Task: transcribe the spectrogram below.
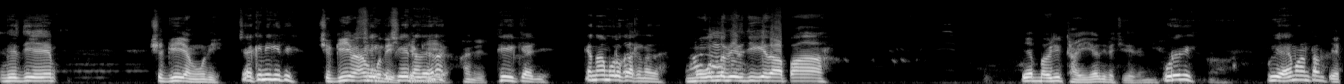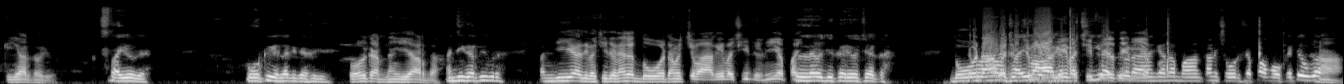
ਵੀਰ ਜੀ ਇਹ ਛਿੱਗੀ ਆ ਮੂੰਹ ਦੀ। ਚੈੱਕ ਨਹੀਂ ਕੀਤੀ? ਛਿੱਗੀ ਆ ਮੂੰਹ ਦੀ ਛੇ ਦੰਦ ਹੈ ਨਾ? ਹਾਂਜੀ। ਠੀਕ ਹੈ ਜੀ। ਕਿੰਨਾ ਮੁੱਲ ਕਰਨਾ ਦਾ ਮੁੱਲ ਵੀਰ ਜੀ ਇਹਦਾ ਆਪਾਂ ਇਹ ਬਾਬੂ ਜੀ 28000 ਦੀ ਵਿੱਚ ਦੇ ਦੇਣੀ ਪੂਰੇ ਦੀ? ਕੋਈ ਹੈ ਮਾਨਤਾ? ਆ 1000 ਦਾ ਹੋ ਜੂ। 27 ਹੋ ਗਿਆ। ਹੋਰ ਕੀ ਲੱਗ ਜੈਸੇ ਜੀ? ਹੋਰ ਕਰ ਦਾਂਗੇ 1000 ਦਾ। ਹਾਂਜੀ ਕਰਦੀ ਪੂਰਾ? 5000 ਦੀ ਬੱਚੀ ਦੇਣਾਗੇ ਦੋ ਟਾਈਮ ਚਵਾ ਕੇ ਬੱਚੀ ਦੇਣੀ ਆਪਾਂ ਲਓ ਜੀ ਕਰਿਓ ਚੈੱਕ। ਦੋ ਟਾਈਮ ਵਿੱਚ ਚਵਾ ਕੇ ਬੱਚੀ ਫੇਰ ਦੇਣੀ ਆ ਕਹਿੰਦਾ ਮਾਨਤਾ ਨੂੰ ਛੋੜ ਛੱਪਾ ਮੌਕੇ ਤੇ ਹੋਊਗਾ। ਹਾਂ।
